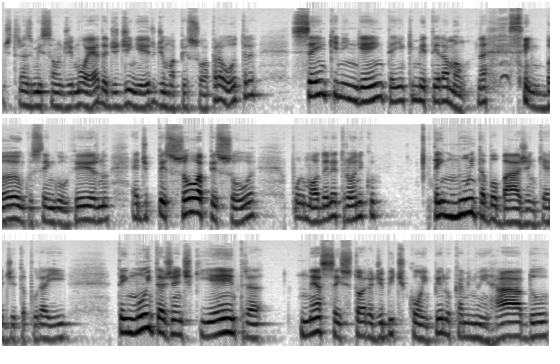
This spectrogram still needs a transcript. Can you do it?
de transmissão de moeda, de dinheiro de uma pessoa para outra, sem que ninguém tenha que meter a mão, né? sem banco, sem governo, é de pessoa a pessoa, por modo eletrônico. Tem muita bobagem que é dita por aí, tem muita gente que entra nessa história de Bitcoin pelo caminho errado.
